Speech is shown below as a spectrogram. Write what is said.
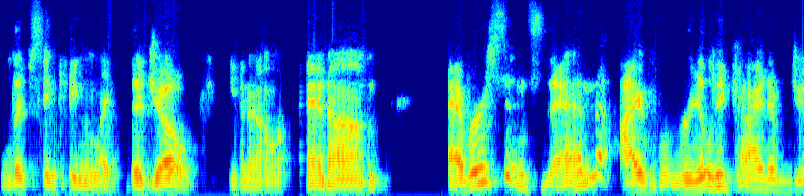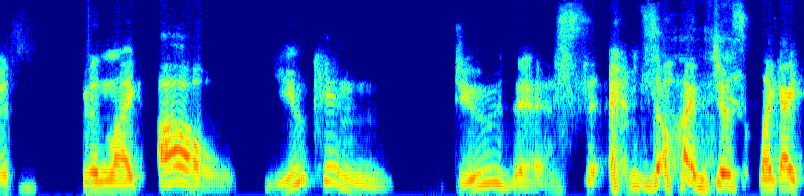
lip syncing like the joke, you know. And um ever since then, I've really kind of just been like, oh, you can do this. And so I'm just like I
